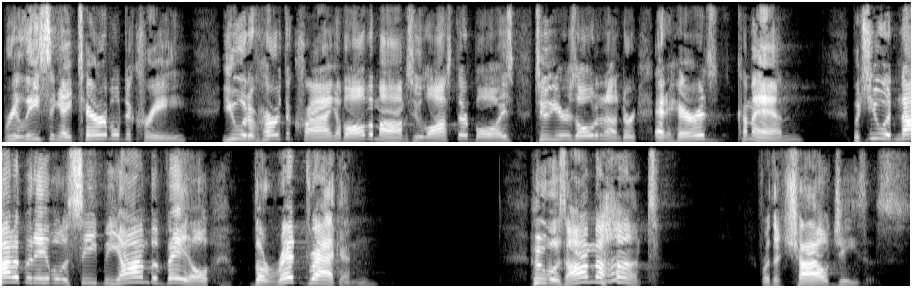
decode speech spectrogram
releasing a terrible decree you would have heard the crying of all the moms who lost their boys, two years old and under, at Herod's command, but you would not have been able to see beyond the veil the red dragon who was on the hunt for the child Jesus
